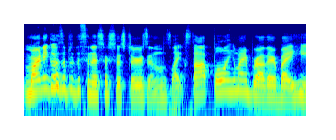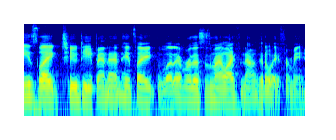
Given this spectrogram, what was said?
Marnie goes up to the Sinister Sisters and is like, "Stop bullying my brother," but he's like too deep in it. And he's like, "Whatever, this is my life now. Get away from me."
